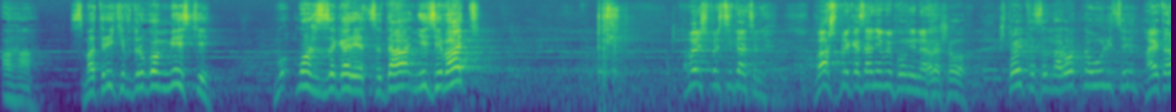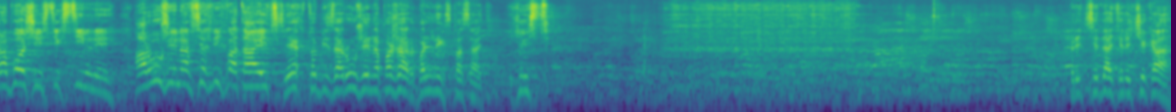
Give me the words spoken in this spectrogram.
Ага. Смотрите в другом месте. М- может загореться. Да, не зевать. Товарищ председатель, ваше приказание выполнено. Хорошо. Что это за народ на улице? А это рабочие из текстильной. Оружия на всех не хватает. Тех, кто без оружия на пожар, больных спасать. Есть. Председателя ЧК.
